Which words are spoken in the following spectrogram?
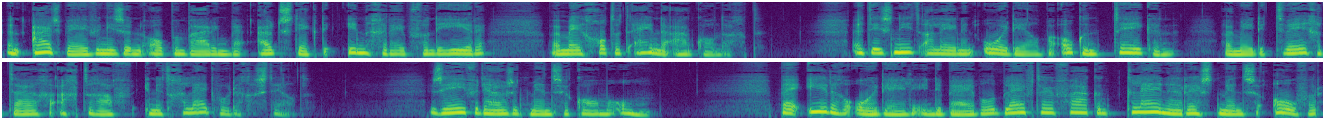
Een aardbeving is een openbaring bij uitstek de ingreep van de Heere, waarmee God het einde aankondigt. Het is niet alleen een oordeel, maar ook een teken waarmee de twee getuigen achteraf in het gelijk worden gesteld. 7000 mensen komen om. Bij eerdere oordelen in de Bijbel blijft er vaak een kleine rest mensen over,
